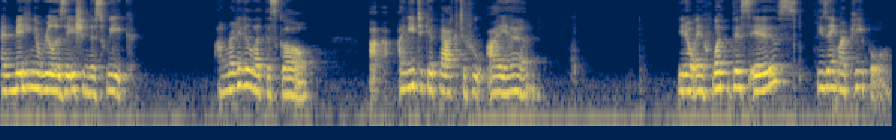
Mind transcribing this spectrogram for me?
and making a realization this week I'm ready to let this go. I, I need to get back to who I am. You know, and what this is, these ain't my people.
